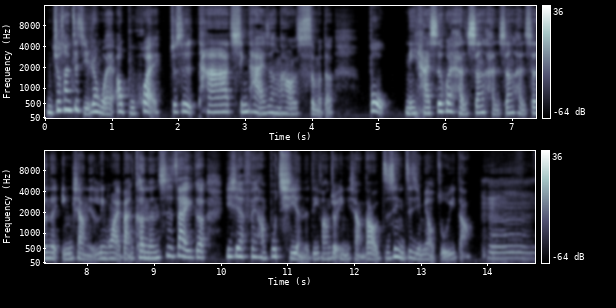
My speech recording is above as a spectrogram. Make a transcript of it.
你就算自己认为哦不会，就是他心态还是很好什么的，不，你还是会很深很深很深的影响你的另外一半。可能是在一个一些非常不起眼的地方就影响到，只是你自己没有注意到。嗯，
